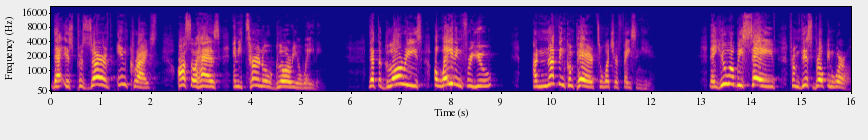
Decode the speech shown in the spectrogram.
that is preserved in Christ also has an eternal glory awaiting. That the glories awaiting for you are nothing compared to what you're facing here. That you will be saved from this broken world.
